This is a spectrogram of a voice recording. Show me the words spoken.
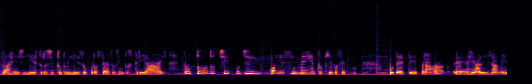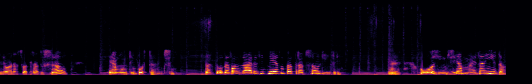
para registros de tudo isso, processos industriais. Então, todo tipo de conhecimento que você puder ter para é, realizar melhor a sua tradução é muito importante para todas as áreas e mesmo para a tradução livre. Né? Hoje em dia, mais ainda,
